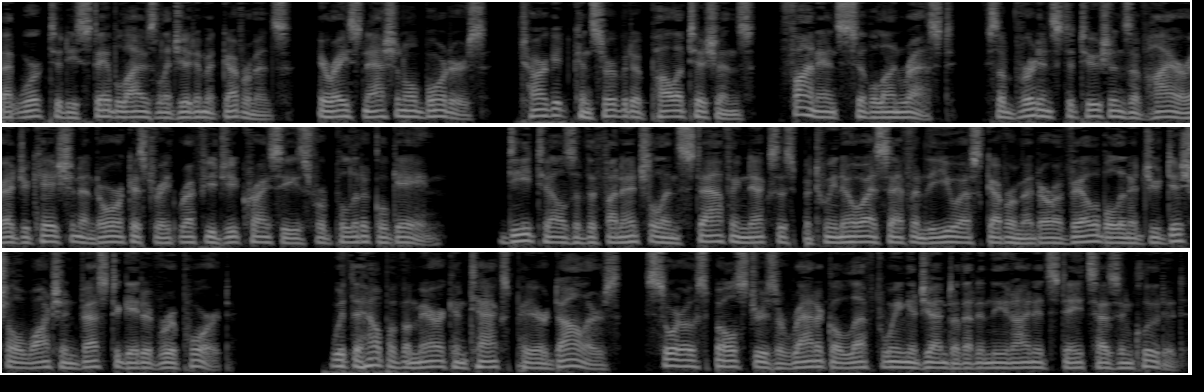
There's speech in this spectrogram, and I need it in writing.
that work to destabilize legitimate governments, erase national borders, target conservative politicians, finance civil unrest, subvert institutions of higher education and orchestrate refugee crises for political gain. Details of the financial and staffing nexus between OSF and the U.S. government are available in a Judicial Watch investigative report. With the help of American taxpayer dollars, Soros bolsters a radical left-wing agenda that in the United States has included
